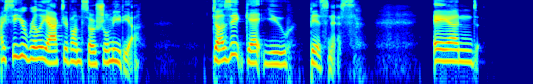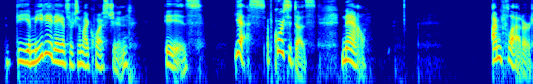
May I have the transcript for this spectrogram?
I see you're really active on social media. Does it get you business? And the immediate answer to my question is Yes, of course it does. Now, I'm flattered.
